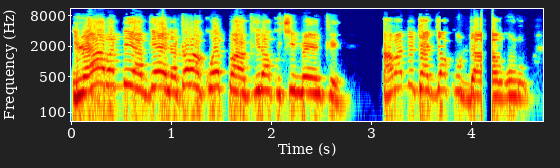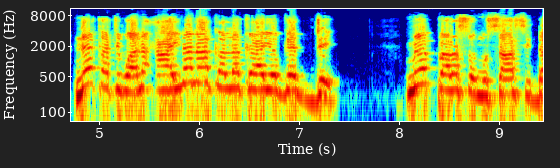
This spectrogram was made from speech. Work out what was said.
naye abadde yagenda taba kwepaakira ku kimenke. Abadde tajja kudda ngulu. Naye kati bwana ayina n'akalala kayogedde. Ne palaso musaasidde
